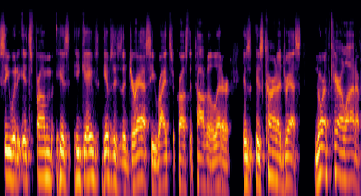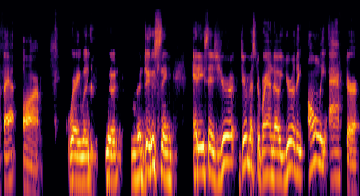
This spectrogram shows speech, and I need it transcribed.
see what it's from. His he gives gives his address. He writes across the top of the letter his his current address. North Carolina fat farm where he was reducing. And he says, You're, dear Mr. Brando, you're the only actor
